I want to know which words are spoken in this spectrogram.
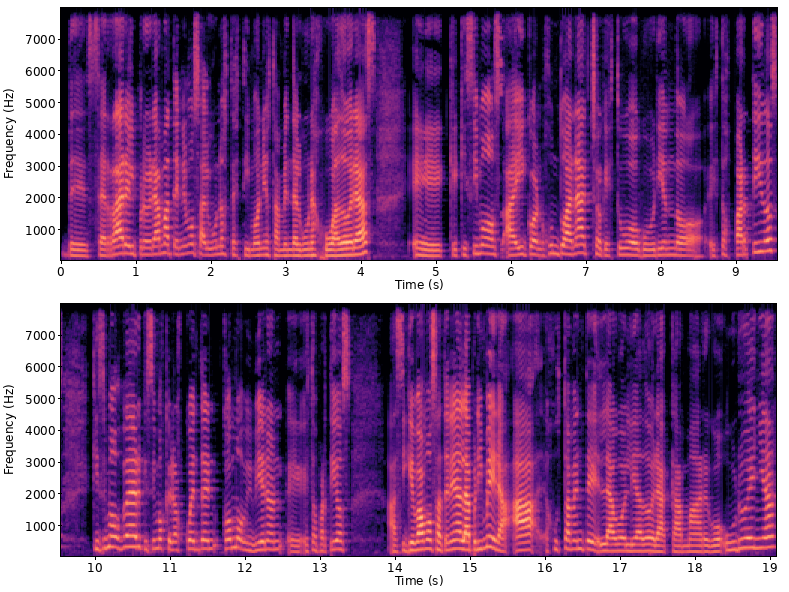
de cerrar el programa, tenemos algunos testimonios también de algunas jugadoras eh, que quisimos ahí con, junto a Nacho, que estuvo cubriendo estos partidos. Quisimos ver, quisimos que nos cuenten cómo vivieron eh, estos partidos. Así que vamos a tener a la primera, a justamente la goleadora Camargo Urueña,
